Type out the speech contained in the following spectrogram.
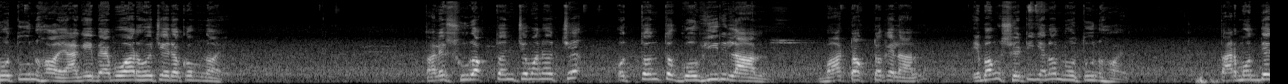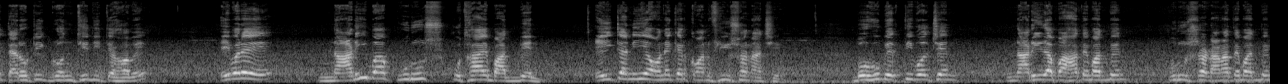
নতুন হয়, আগে ব্যবহার হয়েছে এরকম নয়। তাহলে সুরক্তঞ্চ মানে হচ্ছে অত্যন্ত গভীর লাল বা টকটকে লাল এবং সেটি যেন নতুন হয়। তার মধ্যে তেরোটি গ্রন্থি দিতে হবে। এবারে নারী বা পুরুষ কোথায় বাঁধবেন? এইটা নিয়ে অনেকের কনফিউশন আছে। বহু ব্যক্তি বলছেন, নারীরা বাহাতে বাঁধবেন, পুরুষরা ডানাতে বাঁধবেন।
